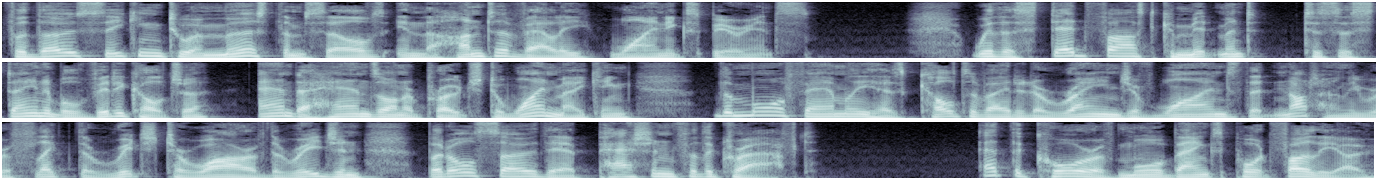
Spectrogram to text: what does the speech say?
for those seeking to immerse themselves in the Hunter Valley wine experience. With a steadfast commitment to sustainable viticulture and a hands on approach to winemaking, the Moore family has cultivated a range of wines that not only reflect the rich terroir of the region, but also their passion for the craft. At the core of Moorebank's portfolio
